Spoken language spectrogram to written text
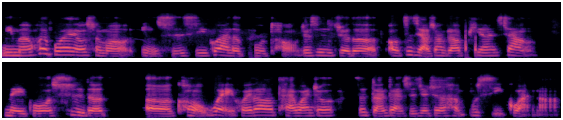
你们会不会有什么饮食习惯的不同？就是觉得哦，自己好像比较偏向美国式的呃口味，回到台湾就这短短时间觉得很不习惯啊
